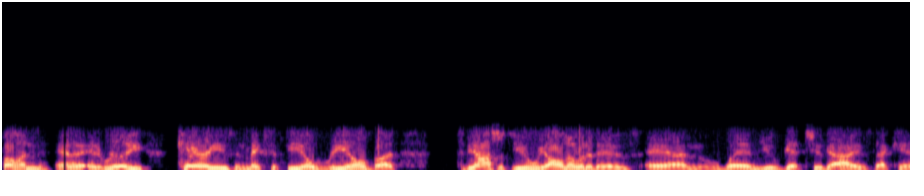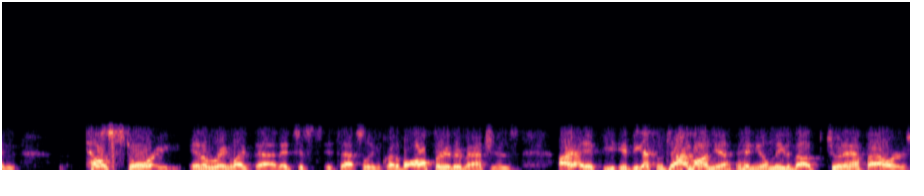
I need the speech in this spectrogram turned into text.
fun and it really carries and makes it feel real, but to be honest with you, we all know what it is. And when you get two guys that can tell a story in a ring like that, it's just it's absolutely incredible. All three of their matches. I, if you if you got some time on you, and you'll need about two and a half hours,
